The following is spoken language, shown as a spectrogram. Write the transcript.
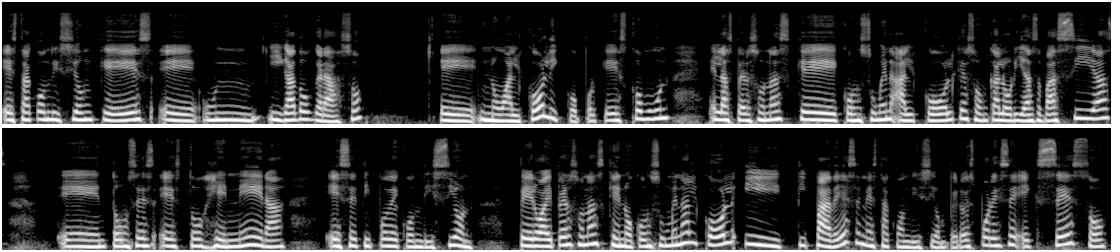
esta condición que es eh, un hígado graso. Eh, no alcohólico, porque es común en las personas que consumen alcohol, que son calorías vacías, entonces esto genera ese tipo de condición. Pero hay personas que no consumen alcohol y padecen esta condición, pero es por ese exceso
